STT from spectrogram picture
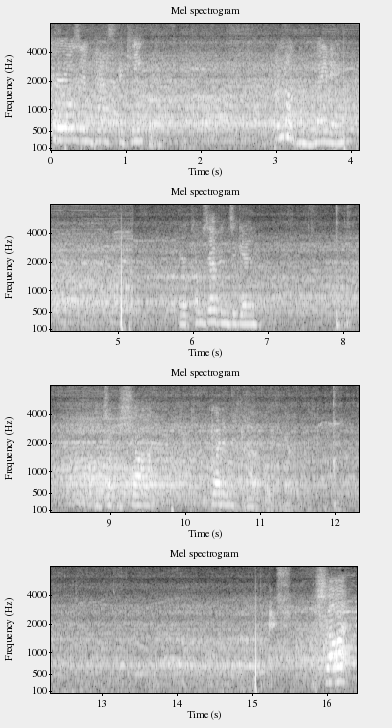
curls in past the keeper. I'm not complaining. Here comes Evans again. He took a shot. Got him. Oh, wait. Shot. Oh!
